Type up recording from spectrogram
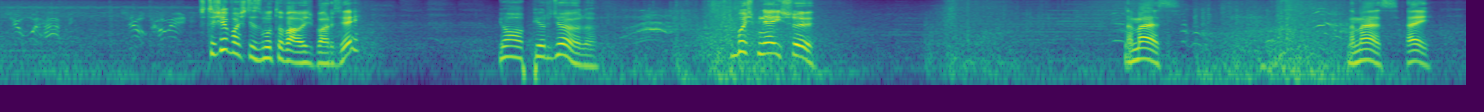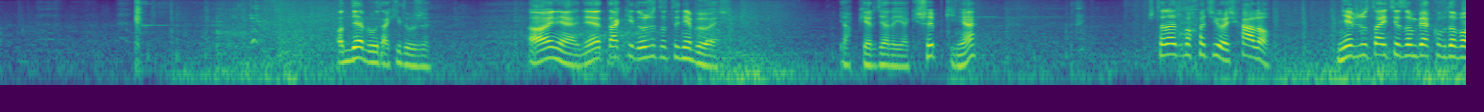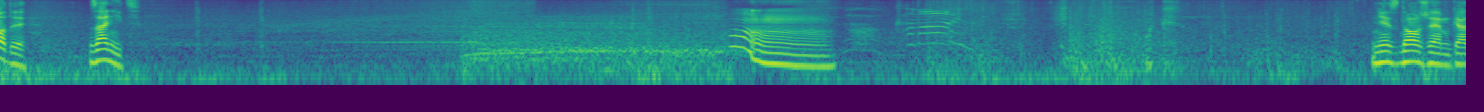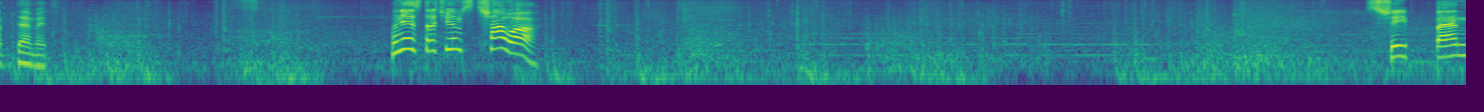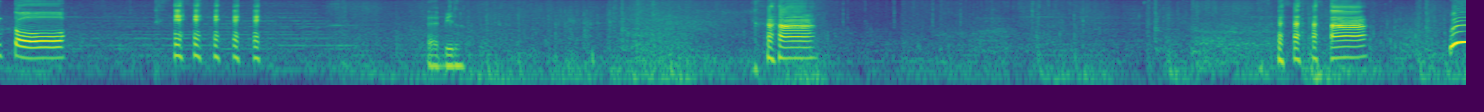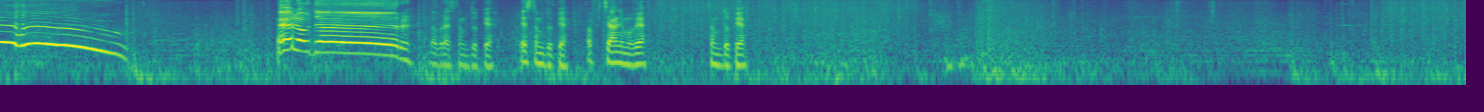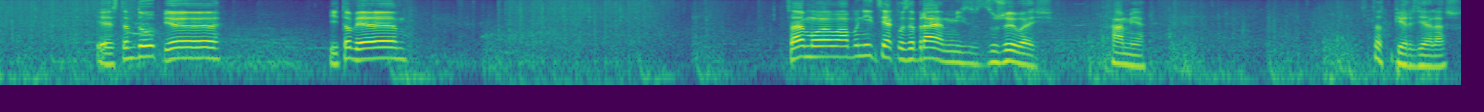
Czy ty się właśnie zmutowałeś bardziej? Ja pierdziele. Ty byłeś mniejszy. Na mes. Na mes, hej. On nie był taki duży. Oj nie, nie taki duży to ty nie byłeś. Ja pierdzielę, jak szybki, nie? Już to ledwo chodziłeś, halo. Nie wrzucajcie zombiaków do wody. Za nic. Nie z nożem, goddammit. No nie, straciłem strzała! Shipento! Debil. Haha. Haha. Hello there! Dobra, jestem w dupie. Jestem w dupie. Oficjalnie mówię. Jestem w dupie. Jestem w dupie. I to wiem. Całą amunicję, jaką zebrałem, mi zużyłeś. Chamie. Co to odpierdzielasz?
